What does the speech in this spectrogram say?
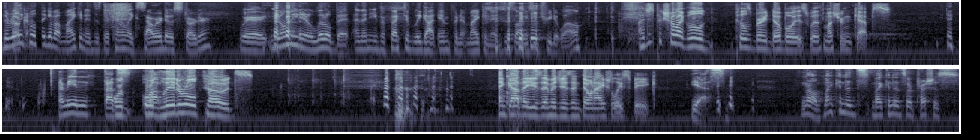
The really Okay. cool thing about Myconids is they're kind of like sourdough starter, where you only need a little bit, and then you've effectively got infinite Myconids as long as you treat it well. I just picture like little Pillsbury doughboys with mushroom caps. I mean, or that's or not- literal toads. Thank God they use images and don't actually speak. yes. No, myconids, myconids are precious,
